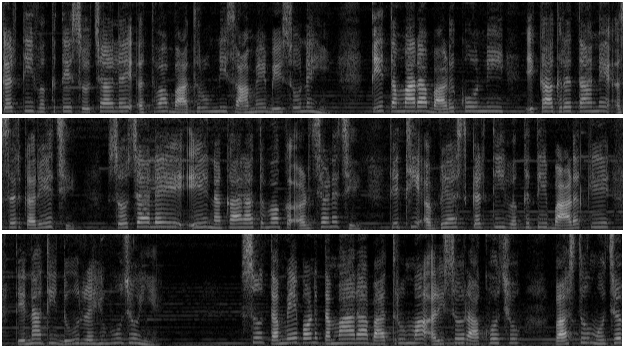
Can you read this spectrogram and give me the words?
કરતી વખતે શૌચાલય અથવા બાથરૂમની સામે બેસો નહીં. તે તમારા બાળકોની એકાગ્રતાને અસર કરે છે. શૌચાલય એ નકારાત્મક અડચણ છે. તેથી અભ્યાસ કરતી વખતે બાળકે તેનાથી દૂર રહેવું જોઈએ. શું તમે પણ તમારા બાથરૂમમાં અરીસો રાખો છો? વાસ્તુ મુજબ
